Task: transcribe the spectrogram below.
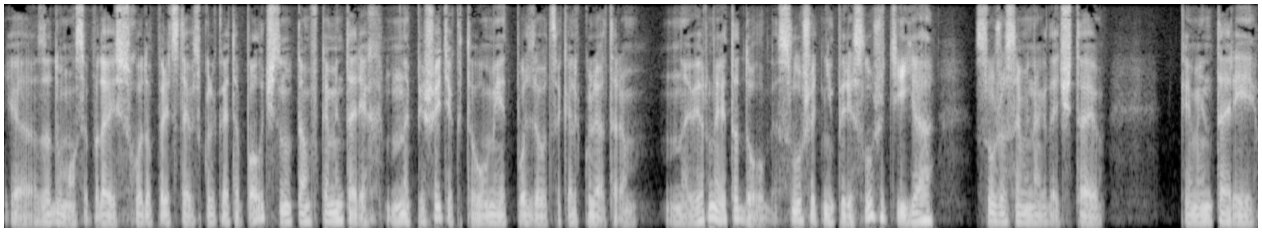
Я задумался, пытаюсь сходу представить, сколько это получится. Ну, там в комментариях напишите, кто умеет пользоваться калькулятором. Наверное, это долго. Слушать, не переслушать. И я с ужасом иногда читаю комментарии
